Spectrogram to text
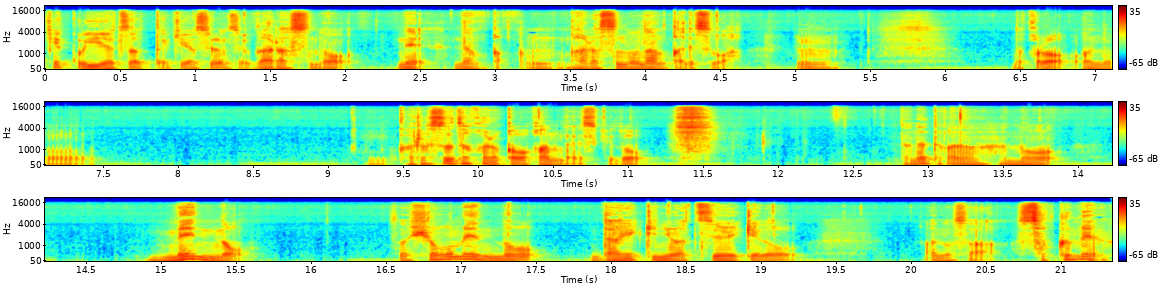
結構いいやつだった気がするんですよ。ガラスの、ね、なんか、うん、ガラスのなんかですわ。うん。だから、あの、ガラスだからかわかんないですけど、なんだったかな、あの、面の、その表面の打撃には強いけど、あのさ、側面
